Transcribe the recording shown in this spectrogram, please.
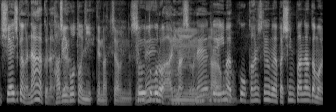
試合時間が長くなっちゃう旅ごとにってなっちゃうんですそうよね。いうところはありますよね。で今こう感じてるのはやっぱ審判なんかも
